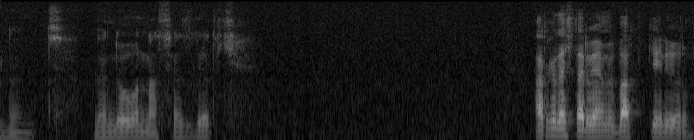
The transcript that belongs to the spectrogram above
Land, Landover nasıl yazılıyordu ki? Arkadaşlar ben bir bak geliyorum.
